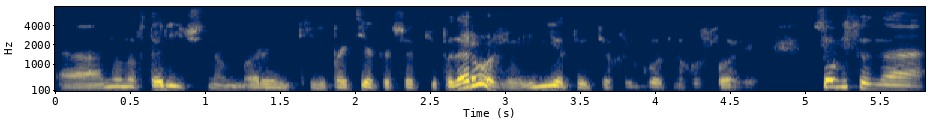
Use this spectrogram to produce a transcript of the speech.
ну, на вторичном рынке ипотека все-таки подороже, и нет этих льготных условий. Собственно,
